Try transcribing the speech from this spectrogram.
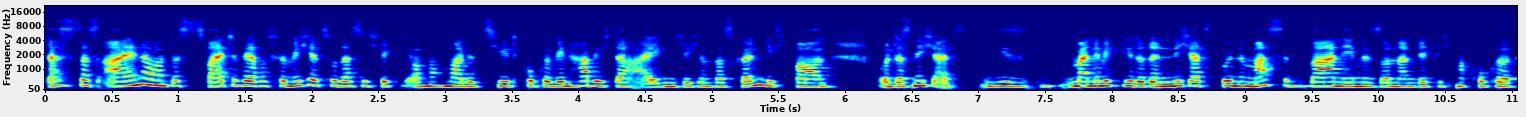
Das ist das eine. Und das zweite wäre für mich jetzt so, dass ich wirklich auch nochmal gezielt gucke, wen habe ich da eigentlich und was können die Frauen und das nicht als diese, meine Mitgliederin nicht als grüne Masse wahrnehme, sondern wirklich mal gucke,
